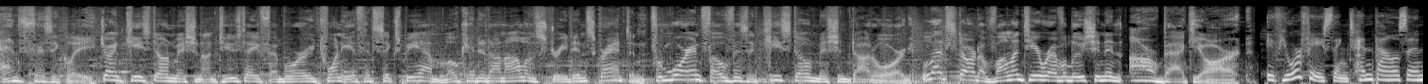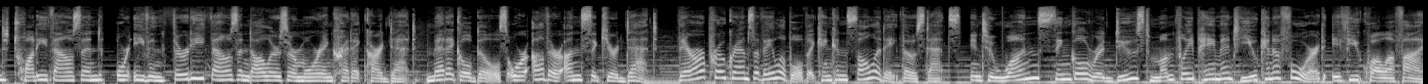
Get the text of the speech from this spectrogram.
and physically. Join Keystone Mission on Tuesday, February 20th at 6 p.m. located on Olive Street in Scranton. For more info, visit KeystoneMission.org. Let's start a volunteer revolution in our backyard. If you're facing $10,000, $20,000, or even $30,000 or more in credit card debt, medical bills, or other unsecured debt, there are programs available that can consolidate those debts into one single reduced monthly payment you can afford if you qualify.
